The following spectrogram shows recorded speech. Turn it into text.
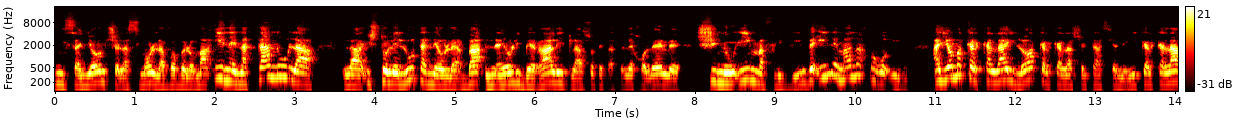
ניסיון של השמאל לבוא ולומר הנה נתנו לה להשתוללות הניאו-ליברלית לעשות את, לחולל שינויים מפליגים והנה מה אנחנו רואים? היום הכלכלה היא לא הכלכלה של תעשיינים היא כלכלה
